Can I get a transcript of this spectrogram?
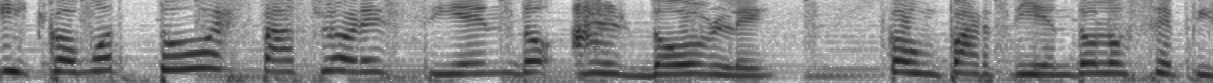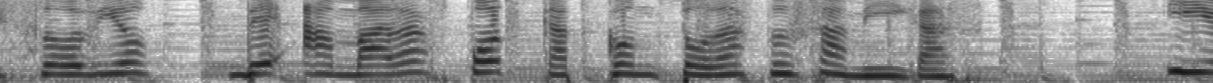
y cómo tú estás floreciendo al doble compartiendo los episodios de Amadas Podcast con todas tus amigas. Y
